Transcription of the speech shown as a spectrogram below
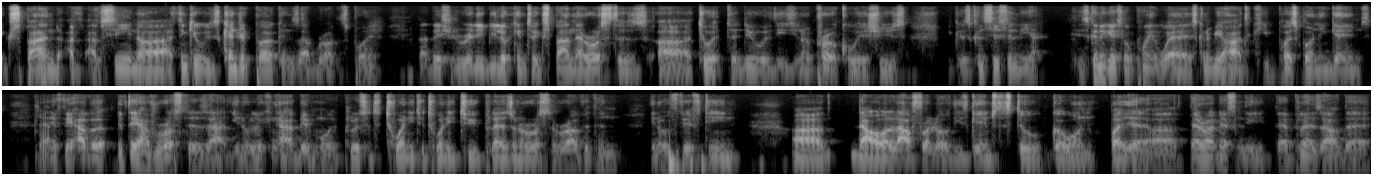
expand. I've, I've seen, uh, I think it was Kendrick Perkins that brought this point that they should really be looking to expand their rosters uh, to to deal with these, you know, protocol issues because consistently it's going to get to a point where it's going to be hard to keep postponing games. And if they have a if they have rosters that you know looking at a bit more closer to 20 to 22 players on a roster rather than you know 15 uh, that will allow for a lot of these games to still go on. But yeah, uh, there are definitely there are players out there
